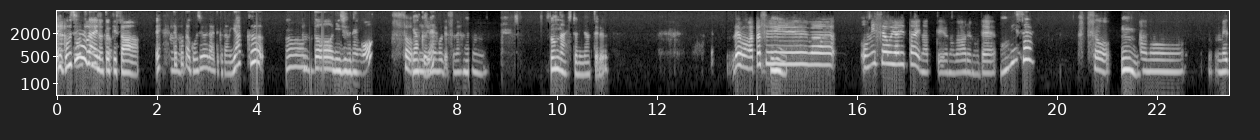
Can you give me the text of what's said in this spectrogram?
え、50代の時さ、え、ってことは50代ってことは約、うーんと、20年後？そう、約ね20年後ですね。うん。どんな人になってる？でも私は、お店をやりたいなっていうのがあるので、お店？そう、うん。あのーめっ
